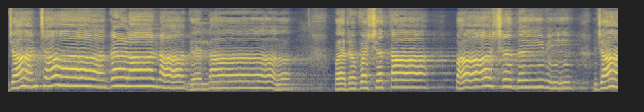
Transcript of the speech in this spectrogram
ज्यांच्या गळा लागला. परवशता पाशदैवी ज्या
